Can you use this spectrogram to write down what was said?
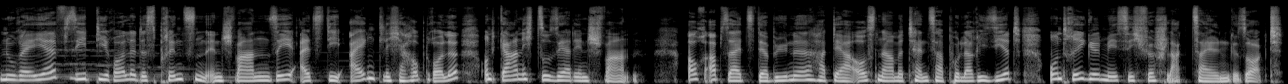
Nureyev sieht die Rolle des Prinzen in Schwanensee als die eigentliche Hauptrolle und gar nicht so sehr den Schwan. Auch abseits der Bühne hat der Ausnahmetänzer polarisiert und regelmäßig für Schlagzeilen gesorgt.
